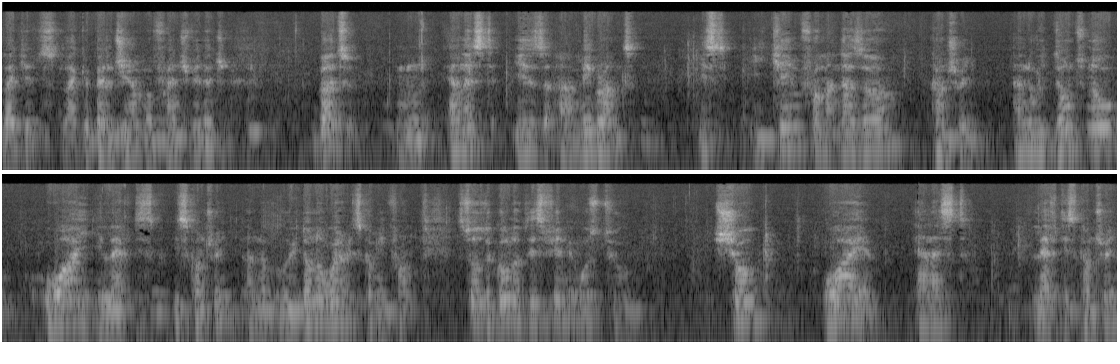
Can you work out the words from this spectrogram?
like it's like a Belgium or French village. But um, Ernest is a migrant. He's, he came from another country, and we don't know why he left his, his country, and we don't know where it's coming from. So the goal of this film was to show why Ernest left his country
